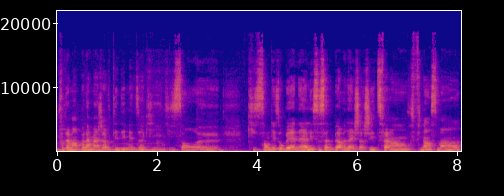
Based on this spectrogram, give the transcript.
vraiment pas la majorité des médias qui, qui sont qui sont des OBNL et ça, ça nous permet d'aller chercher différents financements,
